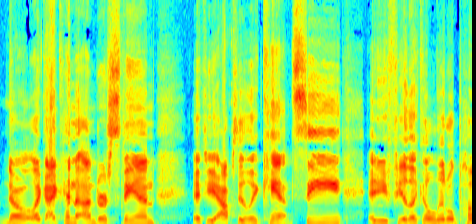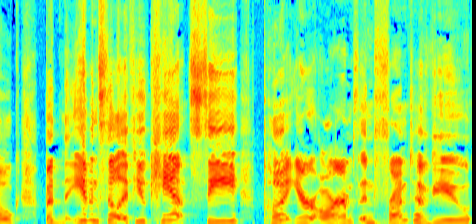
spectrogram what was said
no. Like I can understand if you absolutely can't see and you feel like a little poke, but even still, if you can't see, put your arms in front of you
